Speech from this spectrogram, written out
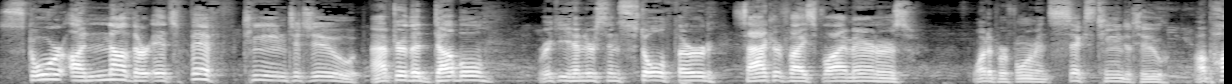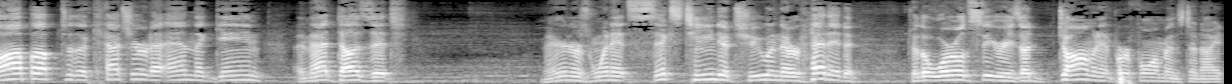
score another. It's 15 to 2. After the double, Rickey Henderson stole third. Sacrifice fly Mariners. What a performance. 16 to 2. A pop up to the catcher to end the game, and that does it. Mariners win it 16 to 2 and they're headed to the World Series. A dominant performance tonight.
